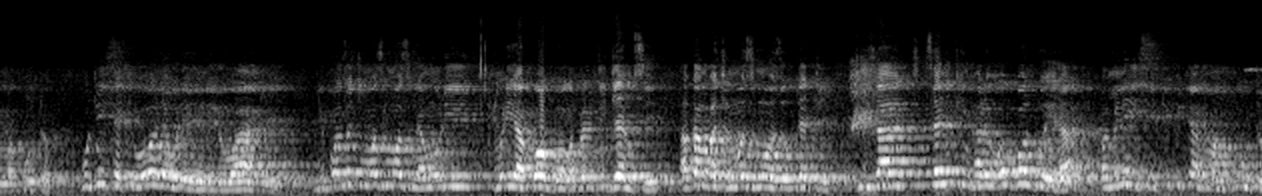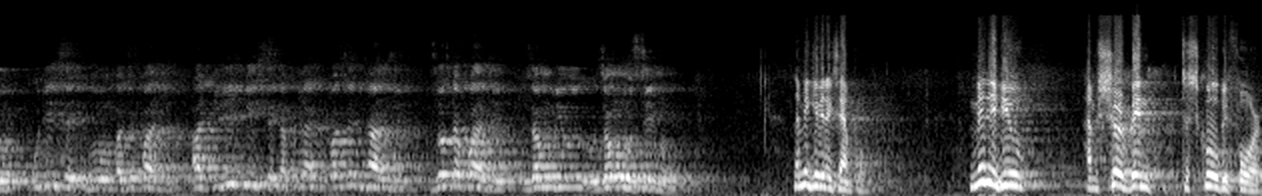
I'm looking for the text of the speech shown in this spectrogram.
mavuto kuti ise tione ulemerero wake. Ndiponso chimozimozi na muli yakobo kapena kuti james akamba chimozimozi kuti ati tizatseni tinkhale okondwera pamene ise tipita m'mavuto kuti ise mulungu ase bwanji atilimbise kapena atipase nthanzi zosa bwanji za muli- za mu uzimu Let me give you an example. Many of you, I'm sure, been to school before.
